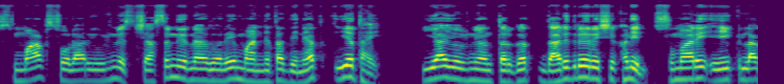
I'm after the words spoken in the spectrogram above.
स्मार्ट सोलार योजनेस शासन निर्णयाद्वारे मान्यता देण्यात येत आहे. या योजनेअंतर्गत दारिद्र्य रेषेखालील सुमारे एक लाख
